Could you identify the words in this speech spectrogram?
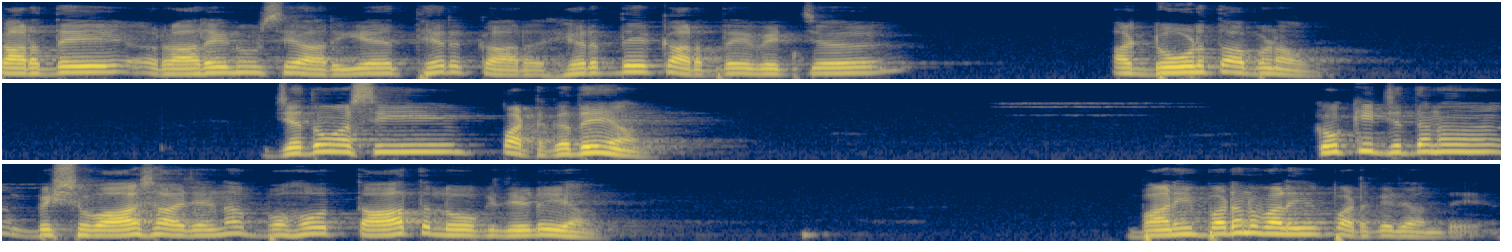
ਘਰ ਦੇ ਰਾਰੇ ਨੂੰ ਸਿਹਾਰੀ ਹੈ ਥਿਰ ਘਰ, ਹਿਰਦੇ ਘਰ ਦੇ ਵਿੱਚ ਅਡੋਲਤਾ ਬਣਾਓ। ਜਦੋਂ ਅਸੀਂ ਭਟਕਦੇ ਹਾਂ ਕਿਉਂਕਿ ਜਿੱਦਣ ਵਿਸ਼ਵਾਸ ਆ ਜਾਏ ਨਾ, ਬਹੁਤ ਤਾਤ ਲੋਕ ਜਿਹੜੇ ਆ, ਬਾਣੀ ਪੜਨ ਵਾਲੇ ਵੀ ਭਟਕ ਜਾਂਦੇ ਆ।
